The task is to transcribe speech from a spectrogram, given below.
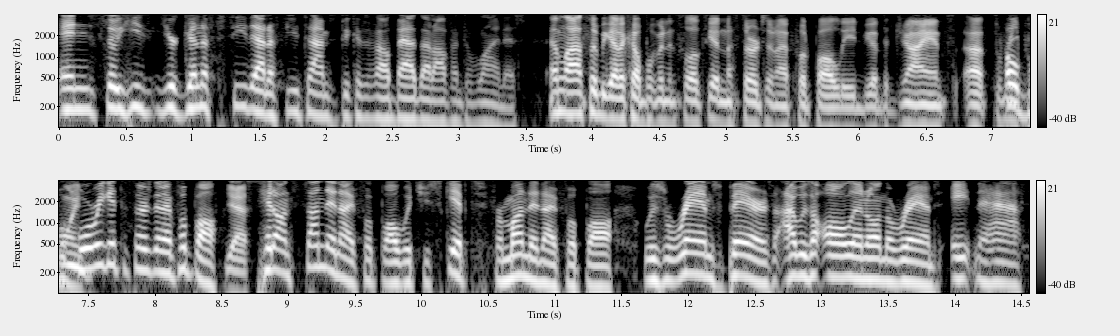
And so he's you're gonna see that a few times because of how bad that offensive line is. And lastly, we got a couple minutes. So let's get in a Thursday night football lead. You got the Giants. Uh, three Oh, point. before we get to Thursday night football, Yes. hit on Sunday night football, which you skipped for Monday night football, was Rams Bears. I was all in on the Rams, eight and a half.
